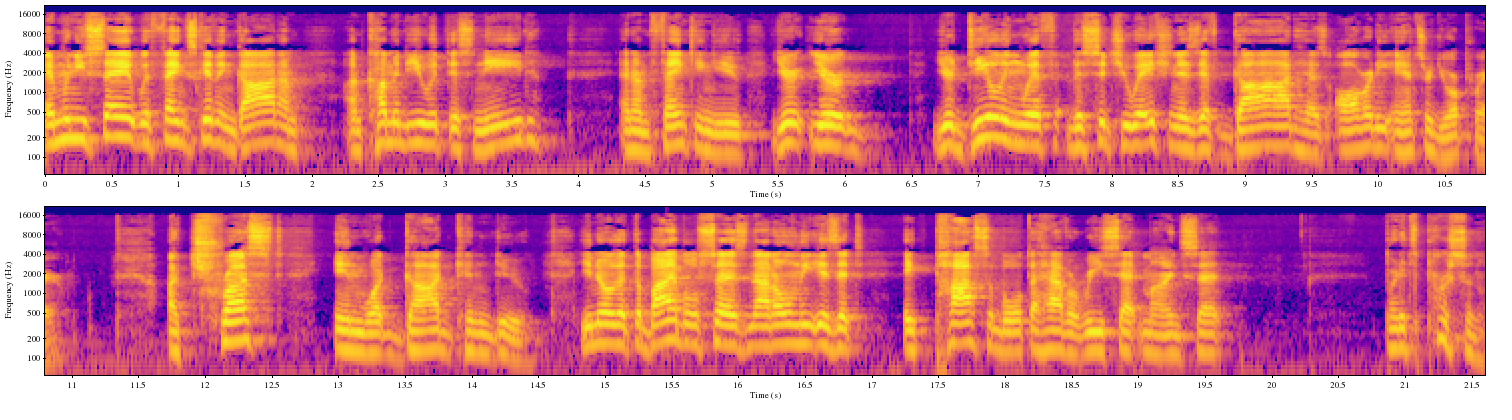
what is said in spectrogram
And when you say it with thanksgiving, God, I'm, I'm coming to you with this need and I'm thanking you, you're, you're, you're dealing with the situation as if God has already answered your prayer. A trust in what God can do. You know that the Bible says not only is it a possible to have a reset mindset, but it's personal.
